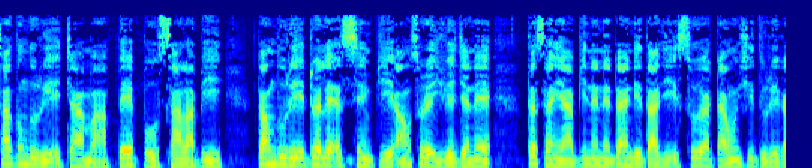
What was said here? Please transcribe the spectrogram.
စားသုံးသူတွေအကြားမှာ ပဲပိုစားလာပြီး တောင်သူတွေအတွက်လည်း အဆင်ပြေအောင်ဆိုတဲ့ ရည်ရွယ်ချက်နဲ့ သက်ဆိုင်ရာ ပြည်နယ်နဲ့ တိုင်းဒေသကြီး အစိုးရတာဝန်ရှိသူတွေက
